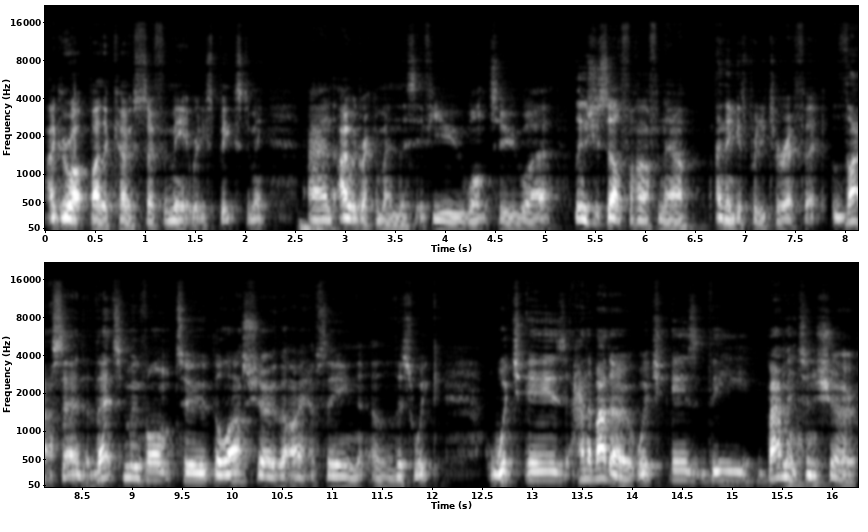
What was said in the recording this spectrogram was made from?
I grew up by the coast, so for me, it really speaks to me. And I would recommend this if you want to uh, lose yourself for half an hour I think it's pretty terrific. That said, let's move on to the last show that I have seen this week, which is Hanebado, which is the badminton show.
